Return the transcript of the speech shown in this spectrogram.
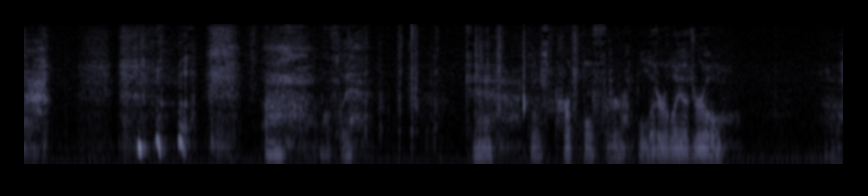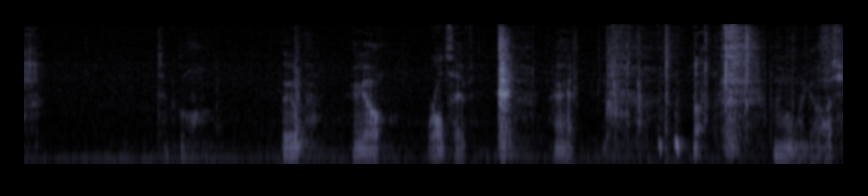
Ah. ah, lovely. Okay, goes purple for literally a drill. Ugh. Typical. Boop. There you go. World saved. Alright. oh my gosh.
